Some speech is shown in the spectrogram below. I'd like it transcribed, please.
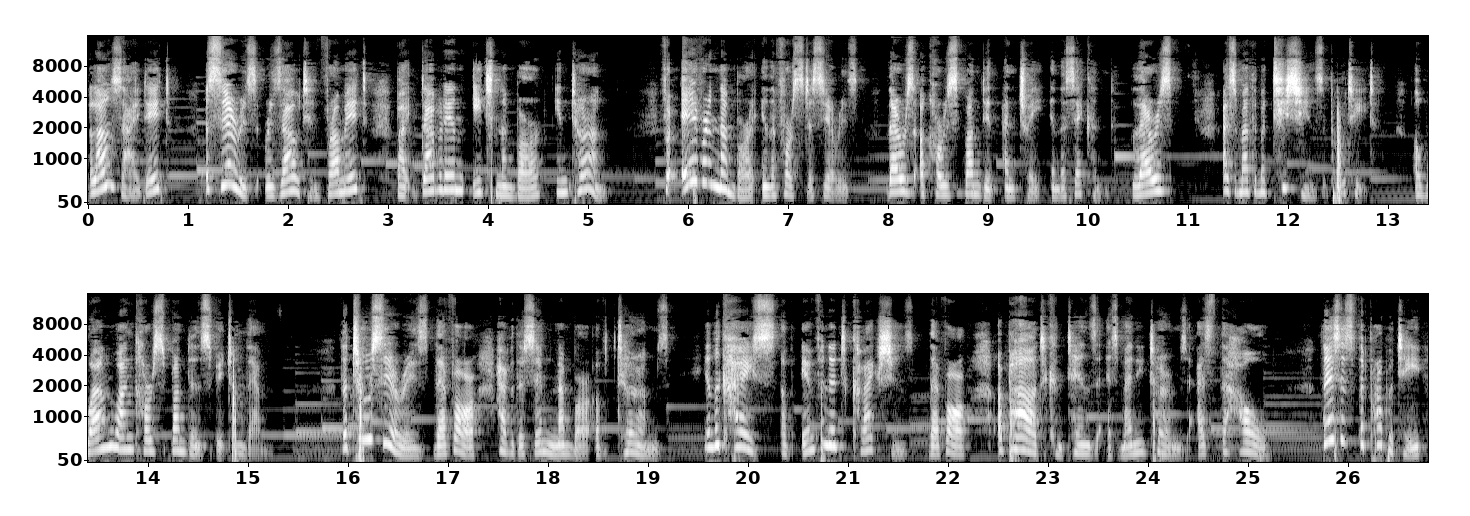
alongside it, a series resulting from it by doubling each number in turn. For every number in the first series, there is a corresponding entry in the second. There is, as mathematicians put it, a one-one correspondence between them. The two series, therefore, have the same number of terms. In the case of infinite collections, therefore, a part contains as many terms as the whole. This is the property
